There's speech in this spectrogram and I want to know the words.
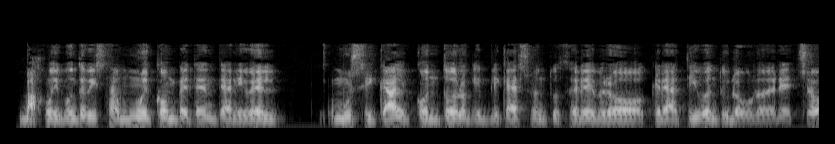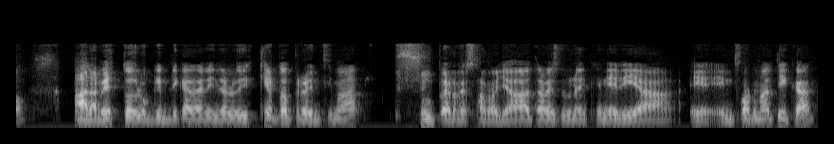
bajo mi punto de vista, muy competente a nivel musical con todo lo que implica eso en tu cerebro creativo, en tu lóbulo derecho, a la vez todo lo que implica también en lo izquierdo, pero encima súper desarrollado a través de una ingeniería eh, informática,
